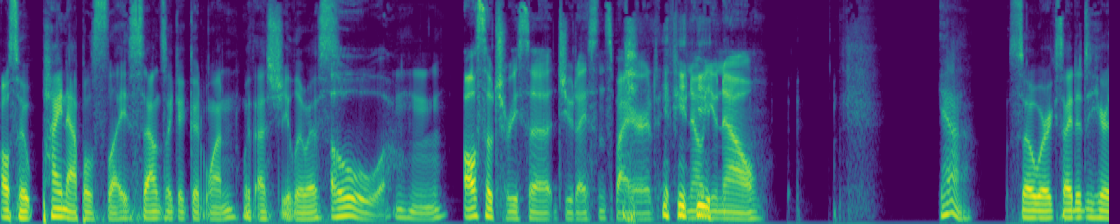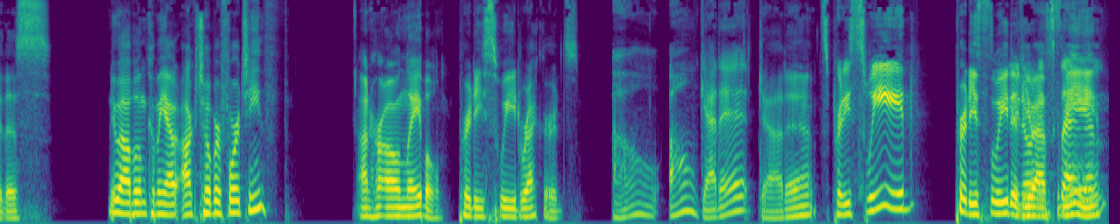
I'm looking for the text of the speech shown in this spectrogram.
also, Pineapple Slice sounds like a good one with S.G. Lewis. Oh, hmm also Teresa Giudice inspired. If you know, you know. yeah. So we're excited to hear this new album coming out October 14th on her own label, Pretty Swede Records. Oh, oh, get it? Got it? It's pretty sweet. Pretty sweet You know you ask me.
